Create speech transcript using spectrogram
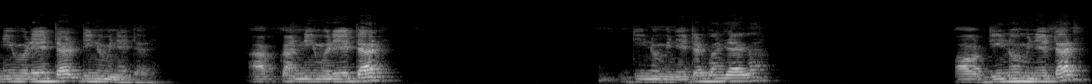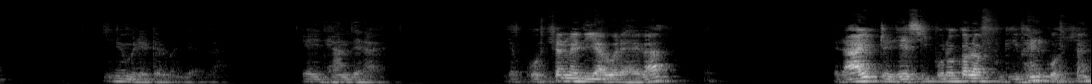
न्यूमरेटर डिनोमिनेटर आपका न्यूमरेटर डिनोमिनेटर बन जाएगा और डिनोमिनेटर न्यूमरेटर बन जाएगा यही ध्यान देना है जब क्वेश्चन में दिया हुआ रहेगा right reciprocal of given question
